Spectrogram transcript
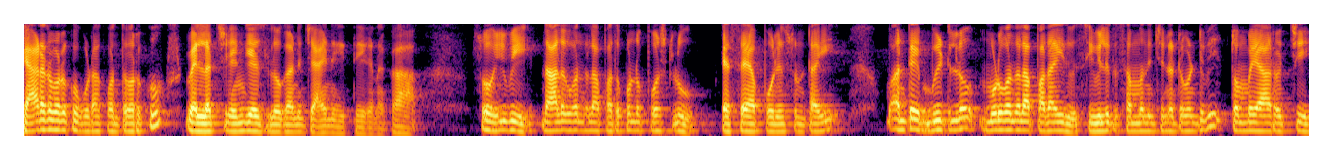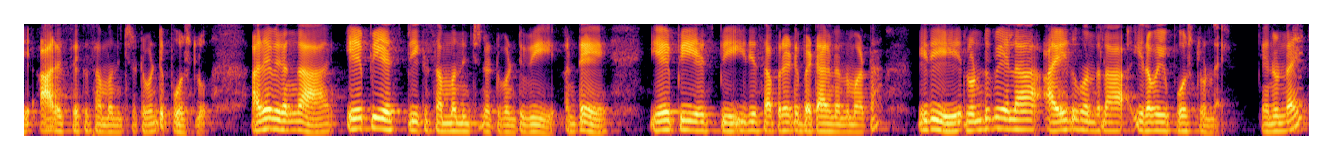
క్యాడర్ వరకు కూడా కొంతవరకు వెళ్ళొచ్చు ఎంగేజ్లో కానీ జాయిన్ అయితే కనుక సో ఇవి నాలుగు వందల పదకొండు పోస్టులు ఎస్ఐఆర్ పోలీసు ఉంటాయి. అంటే వీటిలో మూడు వందల పదహైదు సివిల్కి సంబంధించినటువంటివి తొంభై ఆరు వచ్చి ఆర్ఎస్ఏకి సంబంధించినటువంటి పోస్టులు. అదేవిధంగా ఏపీఎస్పికి సంబంధించినటువంటివి అంటే ఏపీఎస్పి ఇది సపరేట్ బెటాలియన్ అనమాట ఇది రెండు వేల ఐదు వందల ఇరవై పోస్టులు ఉన్నాయి ఎన్నున్నాయి?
